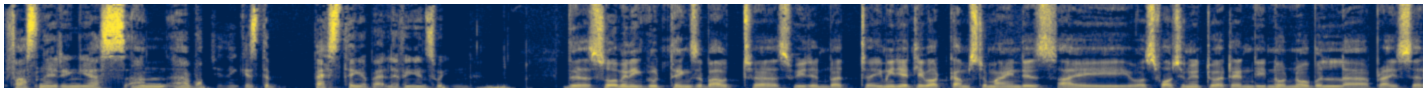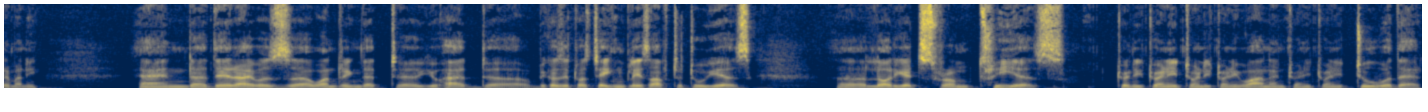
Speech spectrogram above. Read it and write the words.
Fascinating, yes. And uh, what do you think is the best thing about living in Sweden? There are so many good things about Sweden, but immediately what comes to mind is I was fortunate to attend the Nobel Prize ceremony and uh, there I was uh, wondering that uh, you had, uh, because it was taking place after two years, uh, laureates from three years, 2020, 2021, and 2022 were there.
